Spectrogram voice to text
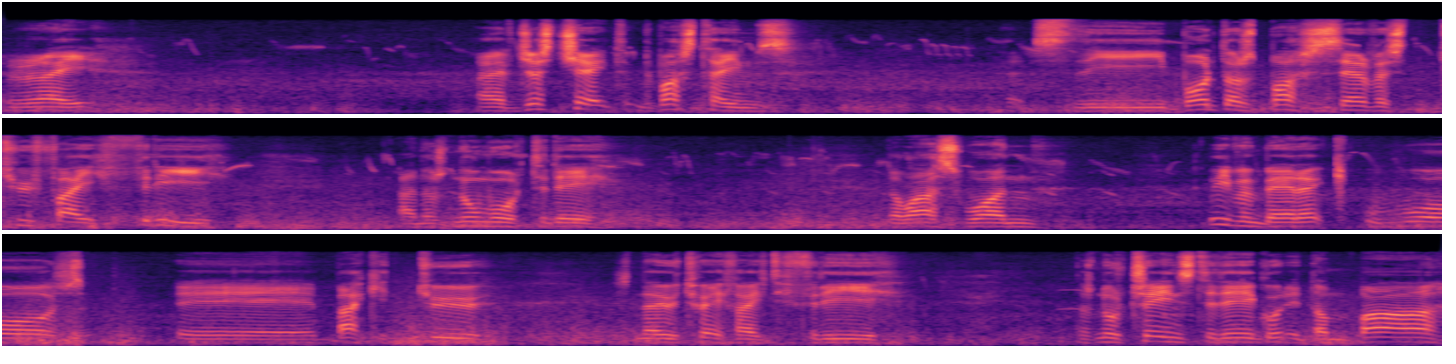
Right. I've just checked the bus times. It's the Borders bus service 253 and there's no more today. The last one leaving Berwick was uh, back at 2, it's now 25 to 3. There's no trains today going to Dunbar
